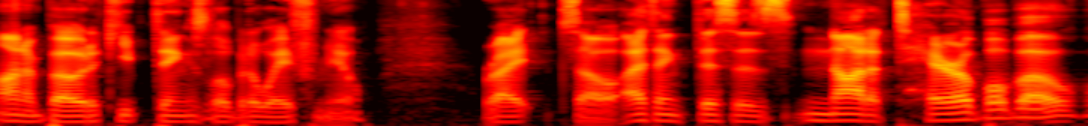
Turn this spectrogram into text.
on a bow to keep things a little bit away from you. Right, so I think this is not a terrible bow.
